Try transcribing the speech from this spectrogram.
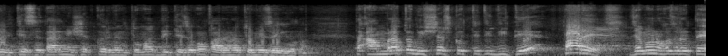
বলতেছে তার নিষেধ করবেন তোমার দিতে যখন পারে না তুমি যাইও না। তা আমরা তো বিশ্বাস করতে দিতে পারে। যেমন হজরতে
